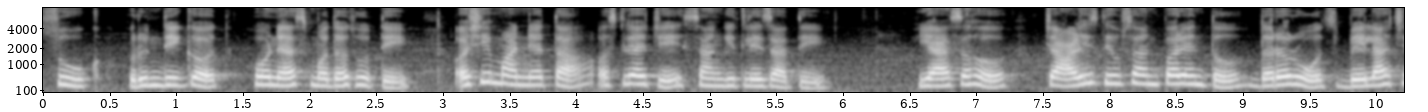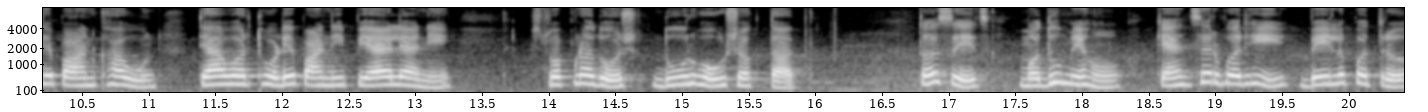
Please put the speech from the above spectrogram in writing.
सुख रुंदीगत होण्यास मदत होते अशी मान्यता असल्याचे सांगितले जाते. यासह चाळीस दिवसांपर्यंत दररोज बेलाचे पान खाऊन त्यावर थोडे पाणी प्यायल्याने स्वप्नदोष दूर होऊ शकतात. तसेच मधुमेह कॅन्सरवरही बेलपत्र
